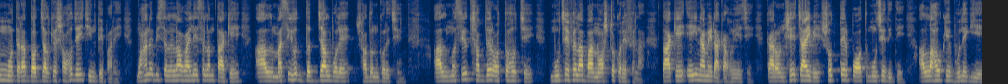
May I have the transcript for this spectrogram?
উম্মতেরা দজ্জালকে সহজেই চিনতে পারে। মহানবী সাল্লাল্লাহু আলাইহি সাল্লাম তাকে আল মাসিহুদ দজ্জাল বলে সাধন করেছেন। আল মসিউদ শব্দের অর্থ হচ্ছে মুছে ফেলা বা নষ্ট করে ফেলা। তাকে এই নামে ডাকা হয়েছে, কারণ সে চাইবে সত্যের পথ মুছে দিতে। আল্লাহকে ভুলে গিয়ে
